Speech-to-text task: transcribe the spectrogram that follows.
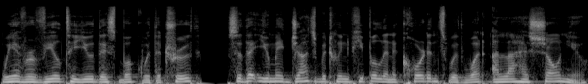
we have revealed to you this book with the truth so that you may judge between people in accordance with what Allah has shown you.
